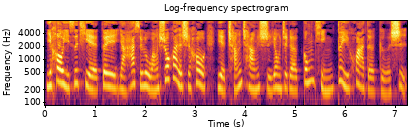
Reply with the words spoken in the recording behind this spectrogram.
以后以斯帖对亚哈随鲁王说话的时候，也常常使用这个宫廷对话的格式。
